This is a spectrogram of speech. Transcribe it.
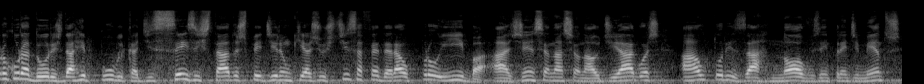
Procuradores da República de seis estados pediram que a Justiça Federal proíba a Agência Nacional de Águas a autorizar novos empreendimentos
